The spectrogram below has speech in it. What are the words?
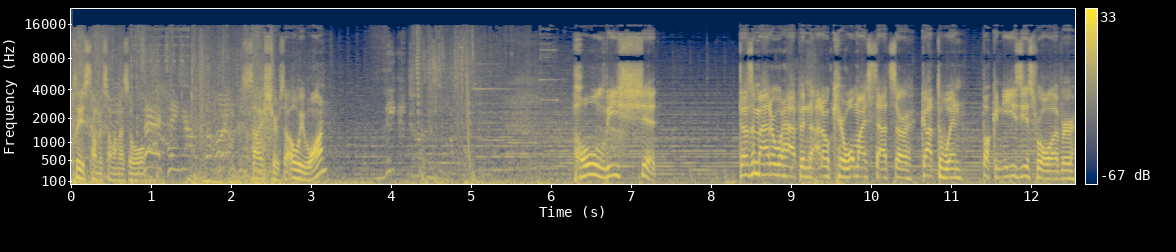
Please tell me someone has ult. Light. Scyther's. Oh, we won? Holy shit. Doesn't matter what happened. I don't care what my stats are. Got the win. Fucking easiest roll ever.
